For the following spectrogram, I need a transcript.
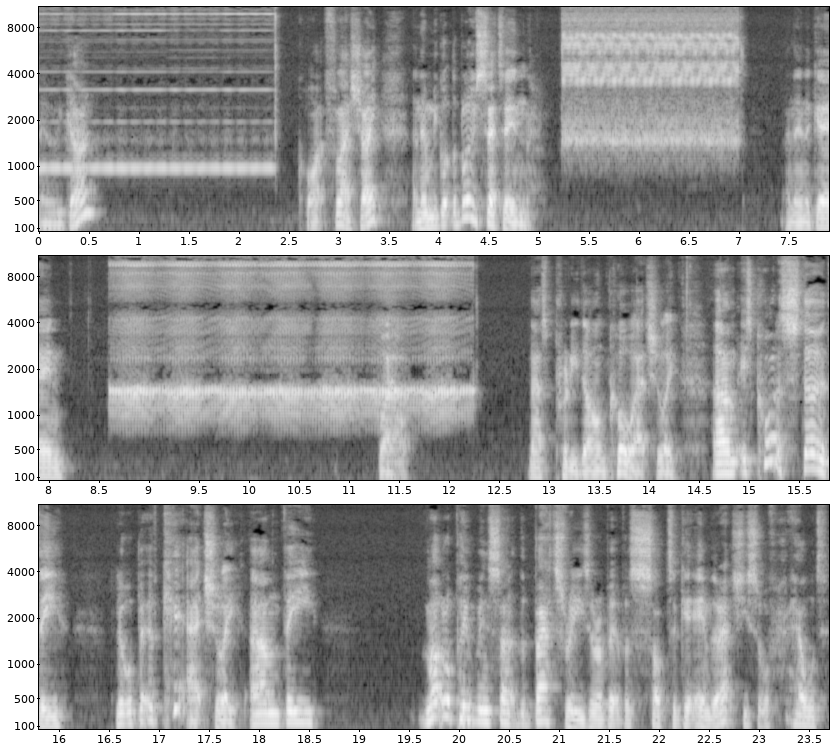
There we go. Quite flash, eh? And then we got the blue setting. And then again. Wow. That's pretty darn cool, actually. Um, it's quite a sturdy little bit of kit, actually. Um, the a lot of people have been saying that the batteries are a bit of a sod to get in. They're actually sort of held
